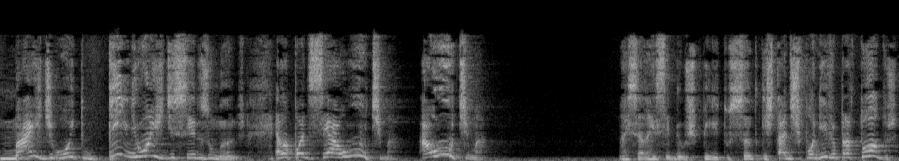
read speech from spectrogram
mais de 8 bilhões de seres humanos. Ela pode ser a última, a última. Mas se ela receber o Espírito Santo, que está disponível para todos,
